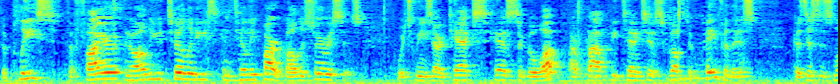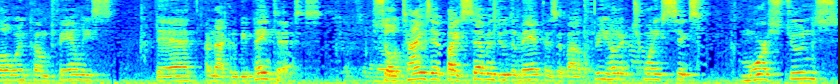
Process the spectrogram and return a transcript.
the police, the fire, and all the utilities in Tinley Park, all the services. Which means our tax has to go up, our property tax has to go up to pay for this, because this is low-income families that are not gonna be paying taxes. So times that by seven, do the math, there's about three hundred twenty-six more students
